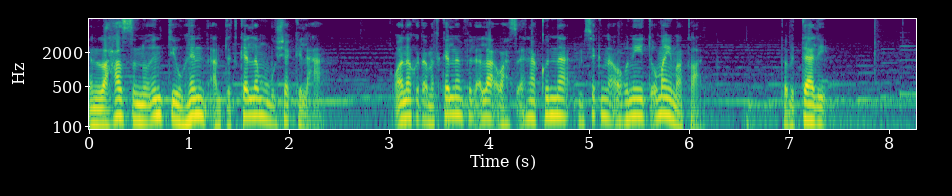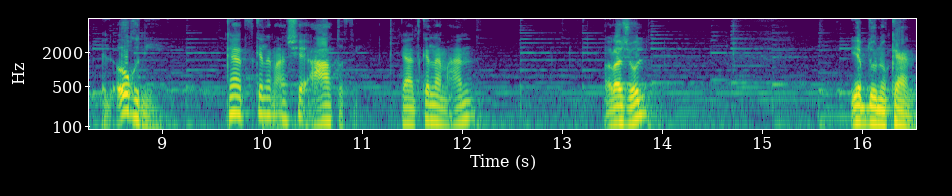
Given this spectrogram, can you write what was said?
انه لاحظت إنه أنت وهند عم تتكلموا بشكل عام. وأنا كنت عم أتكلم في العلاقه وحس إحنا كنا مسكنا أغنية أميمة طالب فبالتالي الأغنية كانت تتكلم عن شيء عاطفي كانت تتكلم عن رجل يبدو إنه كان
